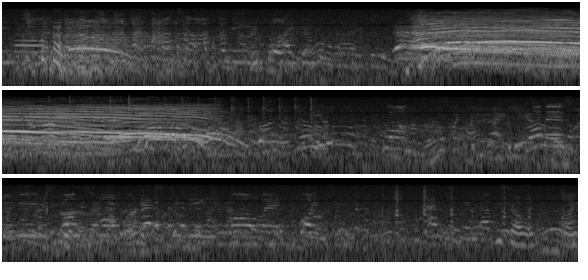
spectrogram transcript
anymore. Answer after me, I do. For STD always going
